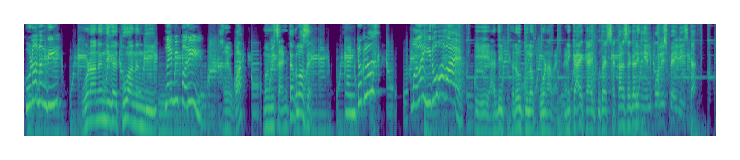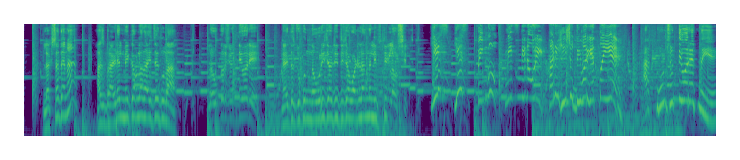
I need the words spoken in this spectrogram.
कोण आनंदी कोण आनंदी काय तू आनंदी नाही मी परी अरे वा मग मी सॅन्टा क्लॉस आहे मला हिरो हवाय ए आधी ठरव तुला कोण हवाय आणि काय काय? तू काय सकाळ सकाळी नेल पॉलिश प्यायलीस का? लक्षात आहे ना. आज ब्रायडल मेकअपला जायचंय तुला. लवकर शुद्धीवर ये. नाही तर चुकून नवरीच्या ऐवजी तिच्या वडिलांना लिपस्टिक लावशील. येस येस बिंगो मीच ती नवरी. आणि ही शुद्धीवर येत नाहीये. अरे कोण शुद्धीवर येत नाहीये?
